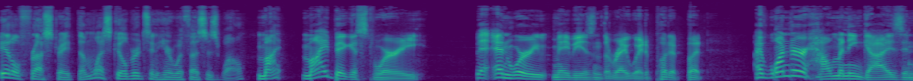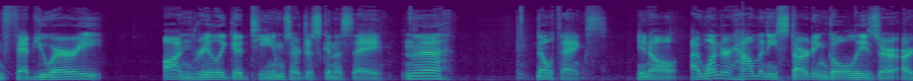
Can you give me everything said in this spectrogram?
it'll frustrate them. Wes Gilbertson's in here with us as well. My my biggest worry, and worry maybe isn't the right way to put it, but I wonder how many guys in February on really good teams are just to say, nah, no thanks. You know, I wonder how many starting goalies are, are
